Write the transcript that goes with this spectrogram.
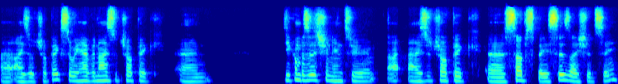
uh, isotropic. So we have an isotropic uh, decomposition into isotropic uh, subspaces, I should say.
